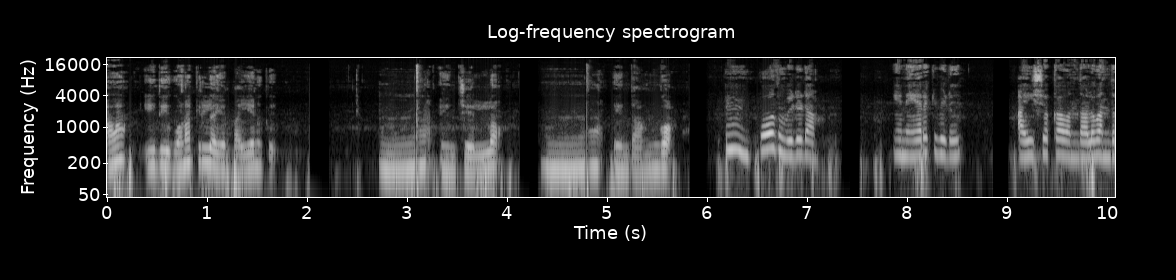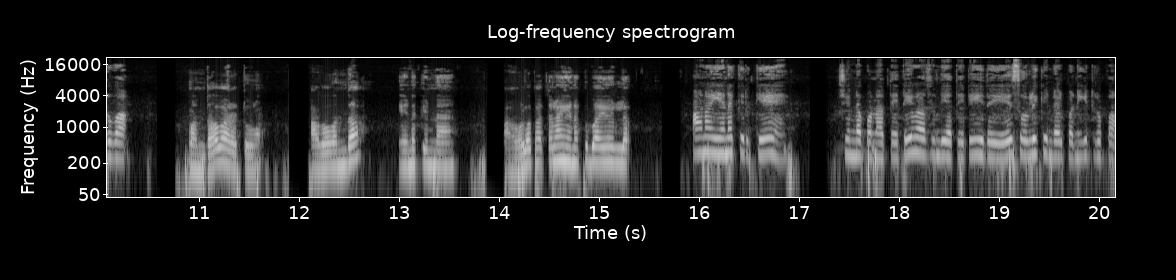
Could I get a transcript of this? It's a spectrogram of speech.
ஆ இது உனக்கு இல்லை என் பையனுக்கு. ம், என் செல்லம். ம், என் தங்கம். ம் போதும் விடுடா. என்னை இறக்கி விடு. ஐஷக்கா வந்தாலும் வந்துருவா. வந்தா வரட்டும். அவ வந்தா எனக்கு என்ன? அவளை பார்த்தாலாம் எனக்கு பயம் இல்லை. ஆனால் எனக்கு இருக்கே. சின்ன பொண்ணா தேட்டி வசந்தியா தேட்டி இதையே சொல்லி கிண்டல் பண்ணிக்கிட்டு இருப்பா.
